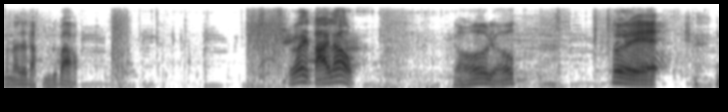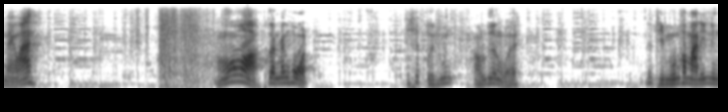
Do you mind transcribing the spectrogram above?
มันน่าจะดักอยู่หรือเปล่า เฮ้ย ตายแล้ว เดี๋ยวเดี๋ยวเฮ้ย ไหนวะอ๋อเพื่อนแม่งโหดไอ้เชี่ยปืนมึงเอาเรื่องเว้ย เดี๋ยวทีมนู้นเข้ามานิดนึง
